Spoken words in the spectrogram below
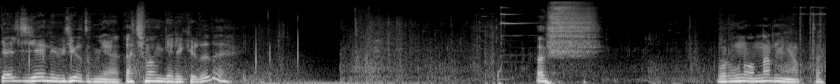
Geleceğini biliyordum ya. Kaçmam gerekirdi de. Öf. Vurgunu onlar mı yaptı?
